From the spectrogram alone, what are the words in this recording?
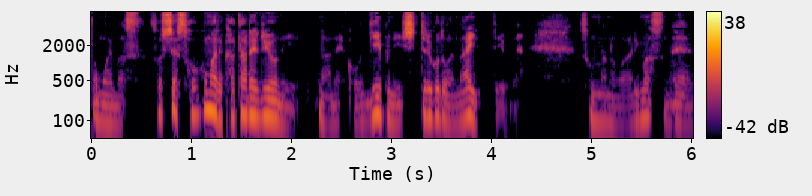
思います。そしてそこまで語れるようになね、こう、ディープに知ってることがないっていうね、そんなのがありますね。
